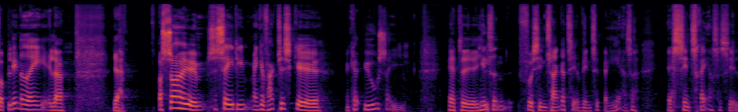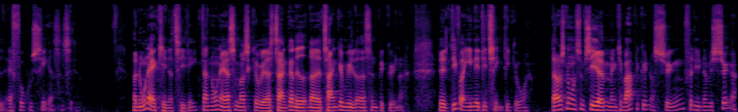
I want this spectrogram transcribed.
forblændet af, eller ja. Og så, øh, så sagde de, man kan faktisk øh, man kan øve sig i, at øh, hele tiden få sine tanker til at vende tilbage. Altså at centrere sig selv, at fokusere sig selv. Og nogle af jer kender til det. Ikke? Der er nogle af jer, som også skriver jeres tanker ned, når tankemylderet sådan begynder. Øh, det var en af de ting, de gjorde. Der er også nogen, som siger, at man kan bare begynde at synge, fordi når vi synger,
